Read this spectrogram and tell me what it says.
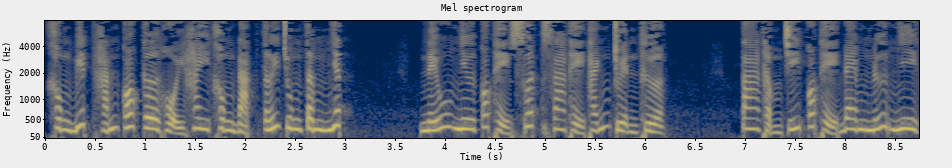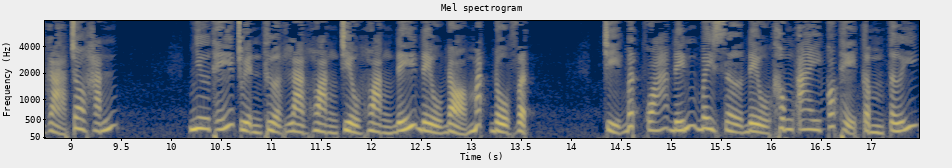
không biết hắn có cơ hội hay không đạt tới trung tâm nhất, nếu như có thể xuất ra thể thánh truyền thừa, ta thậm chí có thể đem nữ nhi gả cho hắn, như thế truyền thừa là hoàng triều hoàng đế đều đỏ mắt đồ vật, chỉ bất quá đến bây giờ đều không ai có thể cầm tới,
